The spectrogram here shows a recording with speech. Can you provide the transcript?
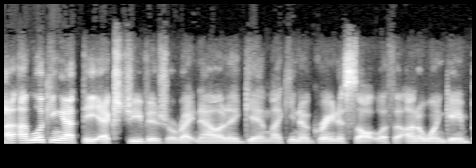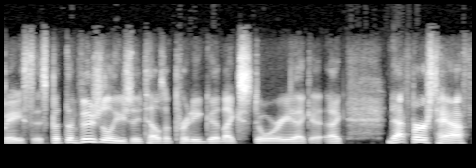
I'm looking at the XG visual right now, and again, like you know, grain of salt with a, on a one game basis. But the visual usually tells a pretty good like story. Like uh, like that first half,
